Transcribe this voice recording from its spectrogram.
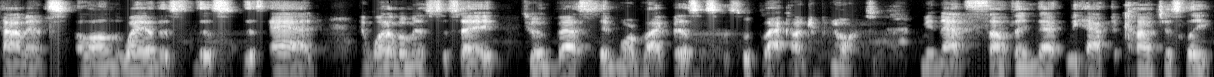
comments along the way of this, this, this ad. And one of them is to say to invest in more black businesses with black entrepreneurs. I mean, that's something that we have to consciously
